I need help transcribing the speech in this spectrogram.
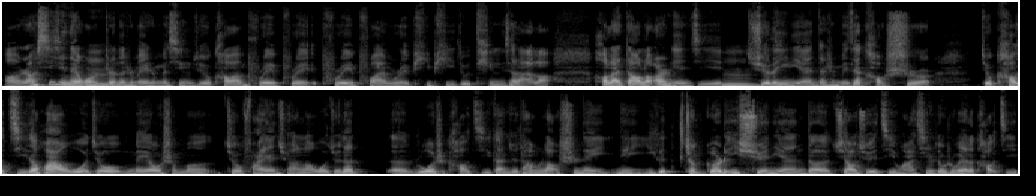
啊，然后西西那会儿真的是没什么兴趣，考完 Pre Pre Pre Primary PP 就停下来了。后来到了二年级，学了一年，但是没再考试。就考级的话，我就没有什么就发言权了。我觉得，呃，如果是考级，感觉他们老师那那一个整个的一学年的教学计划，其实都是为了考级，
